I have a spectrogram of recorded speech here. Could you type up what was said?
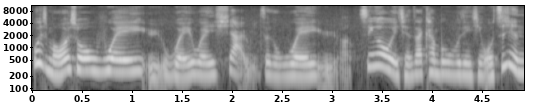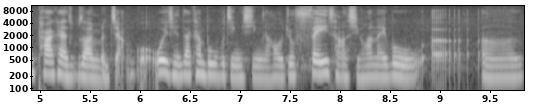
为什么会说微雨、微微下雨？这个微雨啊，是因为我以前在看《步步惊心》，我之前 podcast 不知道有没有讲过。我以前在看《步步惊心》，然后就非常喜欢那一部呃、呃、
